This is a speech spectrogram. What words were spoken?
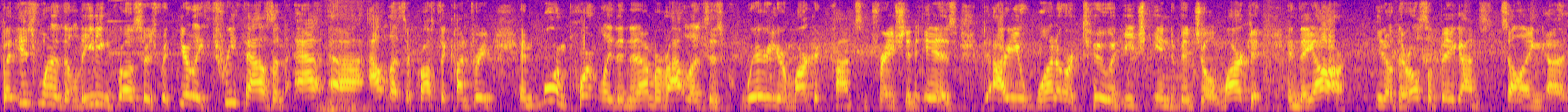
but is one of the leading grocers with nearly 3,000 uh, outlets across the country. And more importantly than the number of outlets is where your market concentration is. Are you one or two in each individual market? And they are. You know, they're also big on selling uh,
